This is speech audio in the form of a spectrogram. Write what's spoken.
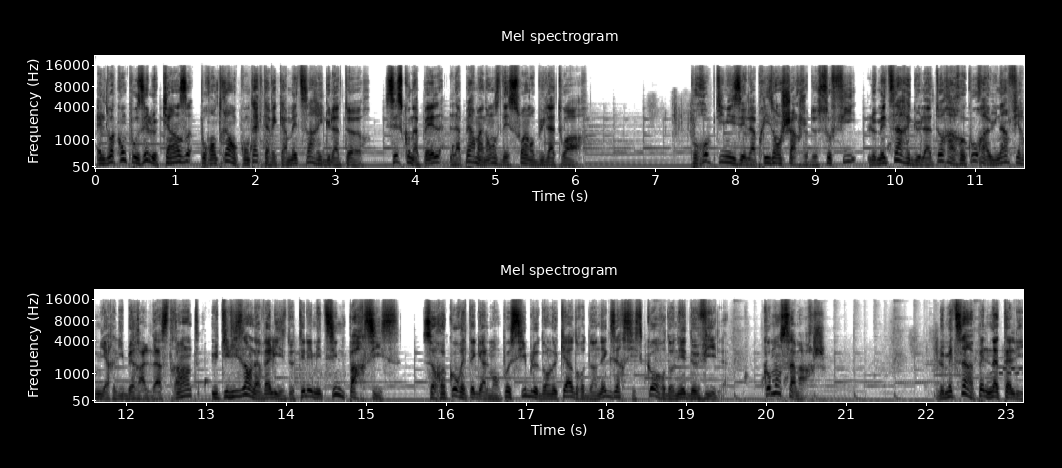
elle doit composer le 15 pour entrer en contact avec un médecin régulateur. C'est ce qu'on appelle la permanence des soins ambulatoires. Pour optimiser la prise en charge de Sophie, le médecin régulateur a recours à une infirmière libérale d'astreinte utilisant la valise de télémédecine par 6. Ce recours est également possible dans le cadre d'un exercice coordonné de ville. Comment ça marche? Le médecin appelle Nathalie,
